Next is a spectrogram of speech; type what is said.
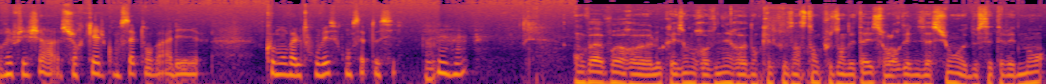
réfléchir sur quel concept on va aller, comment on va le trouver, ce concept aussi. Mm. Mhm. On va avoir euh, l'occasion de revenir dans quelques instants plus en détail sur l'organisation de cet événement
